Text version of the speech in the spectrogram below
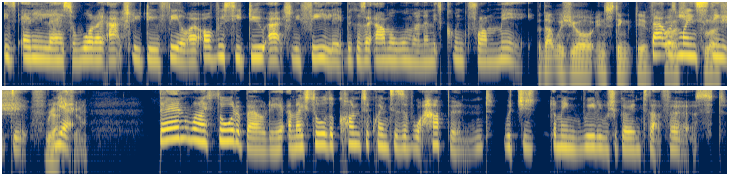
it's any less what I actually do feel. I obviously do actually feel it because I am a woman and it's coming from me. But that was your instinctive. That was my instinctive, yeah. reaction. Then when I thought about it and I saw the consequences of what happened, which is, I mean, really, we should go into that first.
